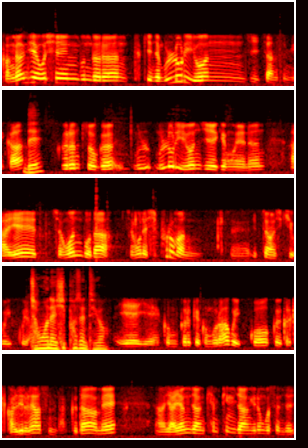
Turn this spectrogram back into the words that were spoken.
관광지에 오신 분들은 특히 이제 물놀이 유원지 있지 않습니까? 네. 그런 쪽은 물, 물놀이 유원지의 경우에는 아예 정원보다 정원의 10%만 입장을 시키고 있고요. 정원의 10%요. 예, 예. 그럼 그렇게 권고를 하고 있고 그- 그렇게 관리를 해왔습니다. 그 다음에 야영장, 캠핑장 이런 곳에 이제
